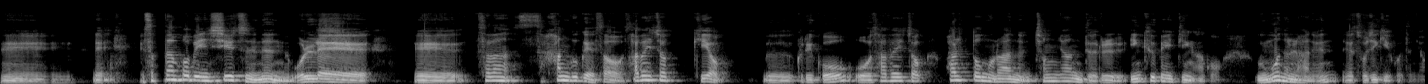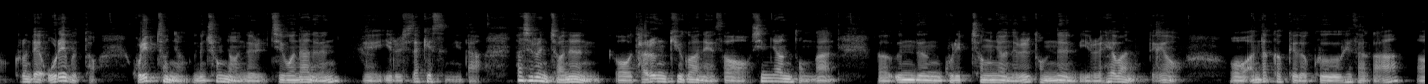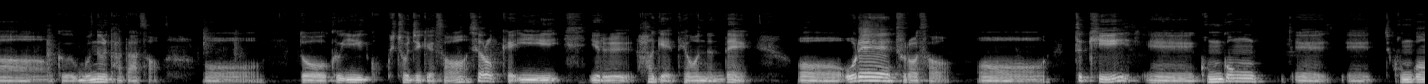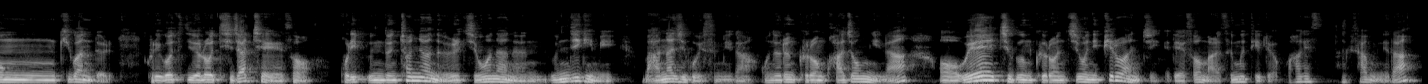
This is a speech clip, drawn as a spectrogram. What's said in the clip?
네, 네. 석단법인 시즈는 원래 에, 사- 한국에서 사회적 기업 어, 그리고 어, 사회적 활동을 하는 청년들을 인큐베이팅하고 응원을 하는 예, 조직이거든요. 그런데 올해부터 고립청년, 청년을 지원하는 예, 일을 시작했습니다. 사실은 저는 어, 다른 기관에서 10년 동안 어, 은등 고립청년을 돕는 일을 해왔는데요. 어, 안타깝게도 그 회사가 어, 그 문을 닫아서 어, 또 그 이 조직에서 새롭게 이 일을 하게 되었는데 어, 올해 들어서 어, 특히 예, 공공 예, 예, 공공기관들 그리고 여러 지자체에서 고립 은둔 청년을 지원하는 움직임이 많아지고 있습니다. 오늘은 그런 과정이나 어, 왜 지금 그런 지원이 필요한지에 대해서 말씀을 드리려고 하겠습니다.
